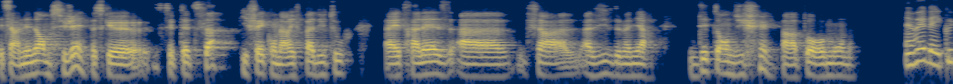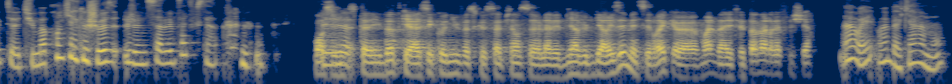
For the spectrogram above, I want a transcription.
Et c'est un énorme sujet parce que c'est peut-être ça qui fait qu'on n'arrive pas du tout à être à l'aise, à faire, à vivre de manière détendu par rapport au monde. Ah ouais, bah écoute, tu m'apprends quelque chose. Je ne savais pas tout ça. bon, c'est une petite anecdote qui est assez connue parce que Sapiens l'avait bien vulgarisé, mais c'est vrai que moi, elle m'avait fait pas mal réfléchir. Ah ouais, ouais, bah carrément.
